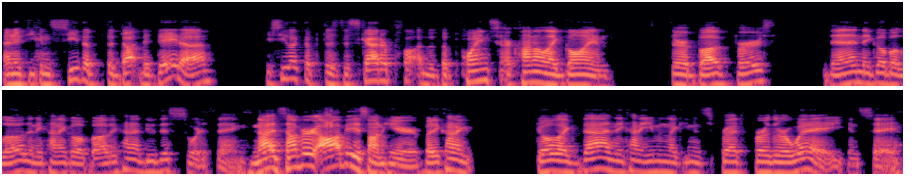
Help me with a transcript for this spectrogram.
and if you can see the the dot the data, you see like the the, the scatter plot the, the points are kind of like going, they're above first, then they go below, then they kind of go above. They kind of do this sort of thing. Not it's not very obvious on here, but it kind of go like that, and they kind of even like even spread further away. You can say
